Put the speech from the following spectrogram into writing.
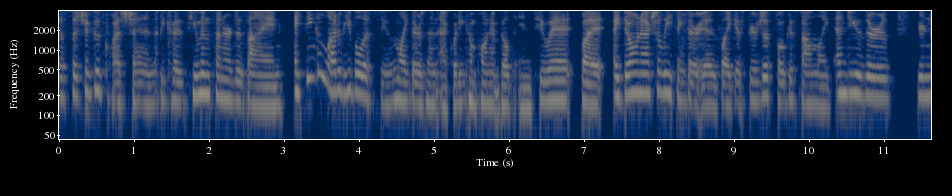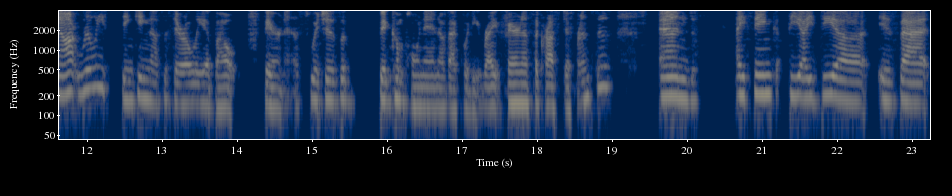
That's such a good question because human centered design, I think a lot of people assume like there's an equity component built into it, but I don't actually think there is. Like, if you're just focused on like end users, you're not really thinking necessarily about fairness, which is a big component of equity, right? Fairness across differences. And I think the idea is that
